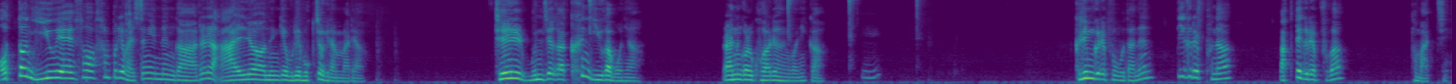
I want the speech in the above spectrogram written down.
어떤 이유에서 산불이 발생했는가를 알려는 게 우리의 목적이란 말이야. 제일 문제가 큰 이유가 뭐냐? 라는 걸 구하려는 거니까 응? 그림 그래프보다는 띠 그래프나 막대 그래프가 더 맞지.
